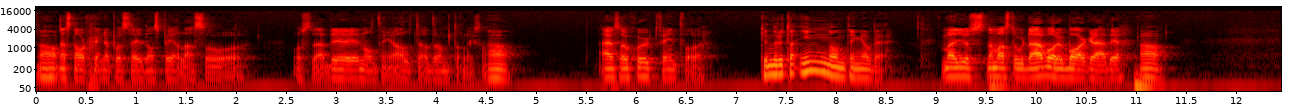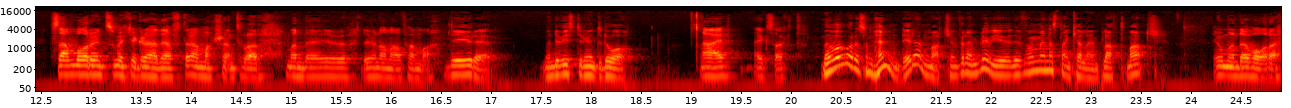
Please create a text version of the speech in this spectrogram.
ja, när snart skinner på stadion spelas och, och sådär. Det är någonting jag alltid har drömt om liksom. ja. Nej, så sjukt fint var det. Kunde du ta in någonting av det? Men just när man stod där var det bara glädje. Ja, Sen var det inte så mycket glädje efter den matchen tyvärr. Men det är ju det är en annan femma. det är ju det. Men det visste du inte då. Nej, exakt. Men vad var det som hände i den matchen? För den blev ju, det får man nästan kalla en platt match. Jo men det var det,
